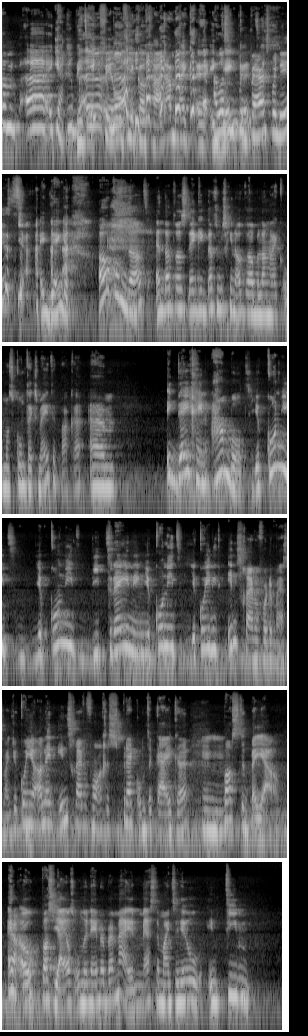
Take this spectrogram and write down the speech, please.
um, uh, ik, ja, Weet ik eh, veel of je kan gaan? I'm like, eh, I ik wasn't denk het. prepared for this. Ja, ik denk het. Ook omdat, en dat was denk ik, dat is misschien ook wel belangrijk om als context mee te pakken. ehm, ik deed geen aanbod. Je kon niet, je kon niet die training, je kon, niet, je kon je niet inschrijven voor de mastermind. Je kon je alleen inschrijven voor een gesprek om te kijken, past het bij jou? En Ja. ook, pas jij als ondernemer bij mij? Een mastermind is een heel intiem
